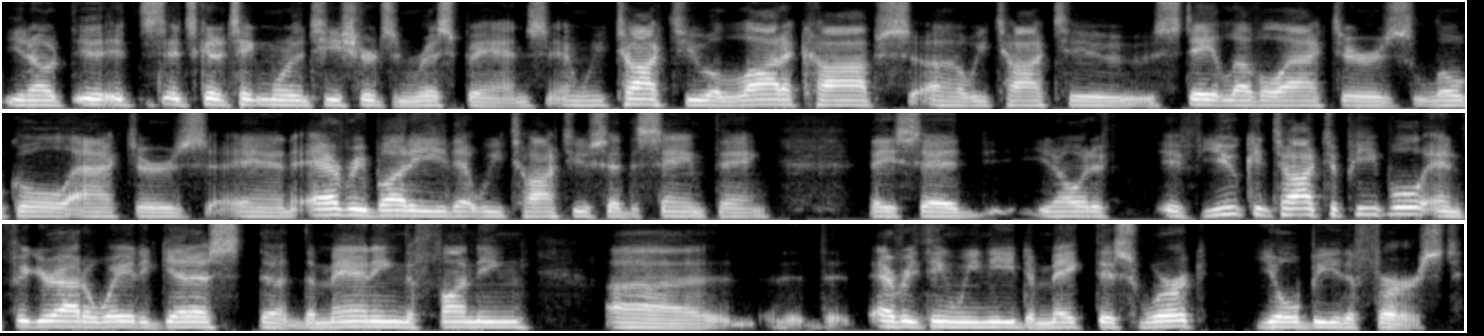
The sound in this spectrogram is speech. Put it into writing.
you know it's it's going to take more than t-shirts and wristbands. And we talked to a lot of cops uh, we talked to state level actors local actors and everybody that we talked to said the same thing. They said you know if if you can talk to people and figure out a way to get us the the manning the funding uh, th- everything we need to make this work, you'll be the first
